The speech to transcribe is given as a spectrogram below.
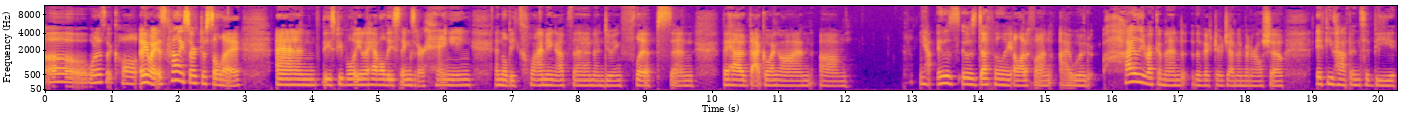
oh what is it called anyway it's kind of like Cirque du Soleil and these people you know they have all these things that are hanging and they'll be climbing up them and doing flips and they had that going on um yeah, it was it was definitely a lot of fun. I would highly recommend the Victor Gem and Mineral Show if you happen to be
